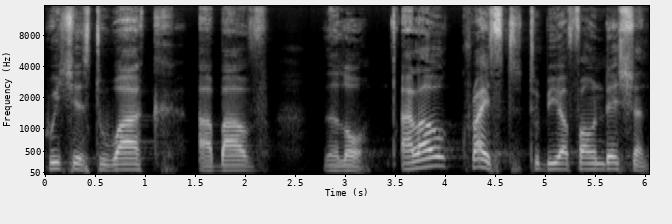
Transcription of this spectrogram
which is to work above the law. Allow Christ to be your foundation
